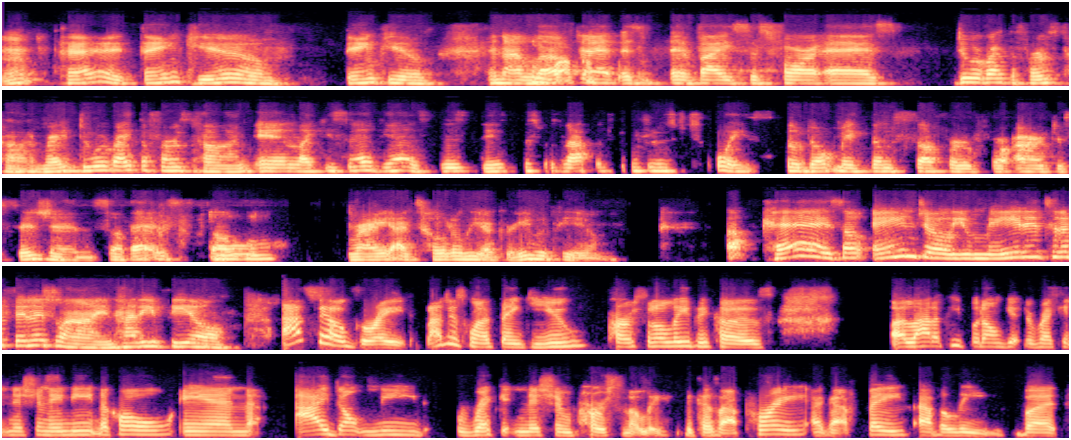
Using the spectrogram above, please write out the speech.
Okay, thank you. Thank you. And I love that as advice as far as do it right the first time, right? Do it right the first time. And like you said, yes, this this this was not the children's choice. So don't make them suffer for our decisions. So that is so mm-hmm. right. I totally agree with you. Okay, so Angel, you made it to the finish line. How do you feel? I feel great. I just want to thank you personally because a lot of people don't get the recognition they need, Nicole. And I don't need recognition personally because I pray, I got faith, I believe. But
